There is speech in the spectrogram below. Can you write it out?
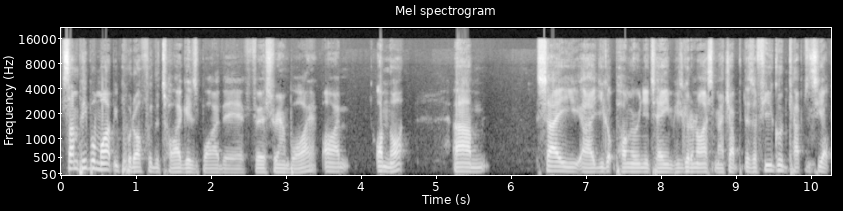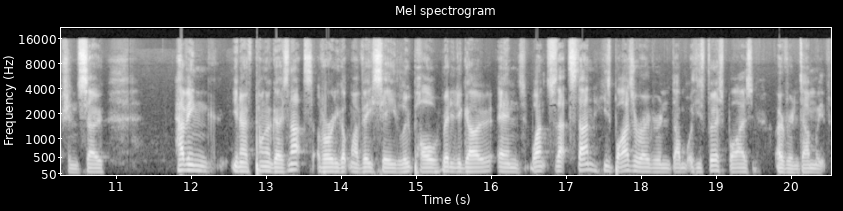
Some people might be put off with the Tigers by their first round buy. I'm I'm not. Um, say uh, you got Ponga in your team, he's got a nice matchup. There's a few good captaincy options. So having, you know, if Ponga goes nuts, I've already got my VC loophole ready to go. And once that's done, his buys are over and done with. His first buys over and done with.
